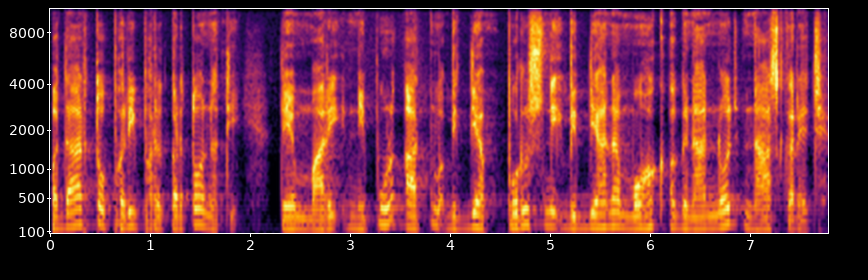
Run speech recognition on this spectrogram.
પદાર્થો ફરી ફર કરતો નથી. તેમ મારી નિપુણ આત્મવિદ્યા પુરુષની વિદ્યાના મોહક અજ્ઞાનનો જ નાશ કરે છે.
